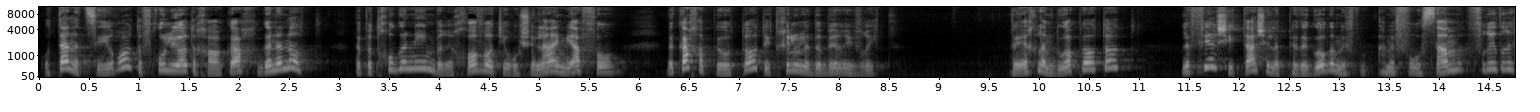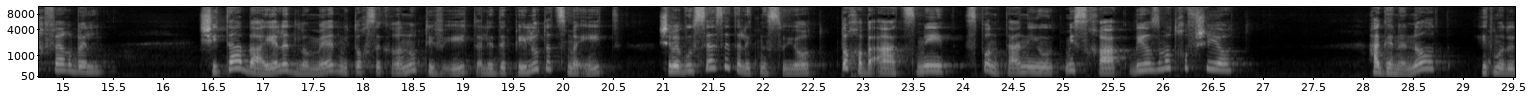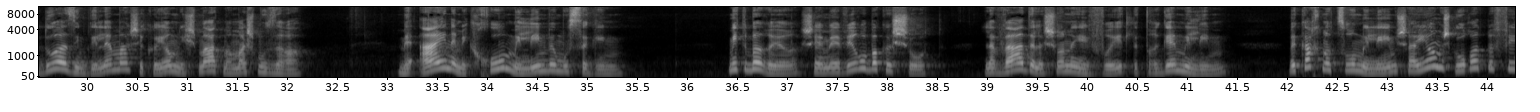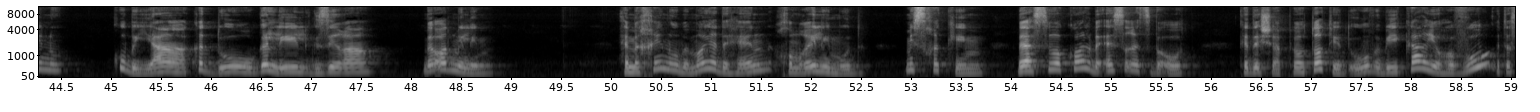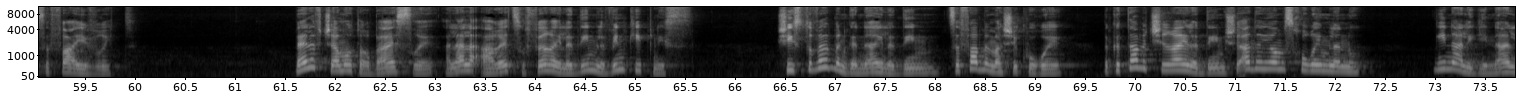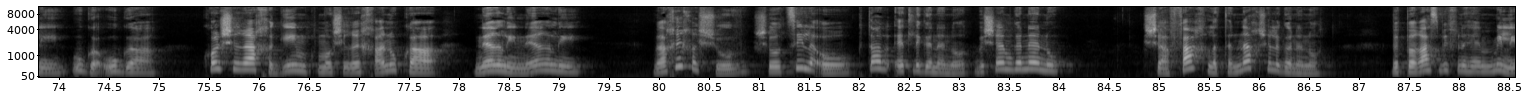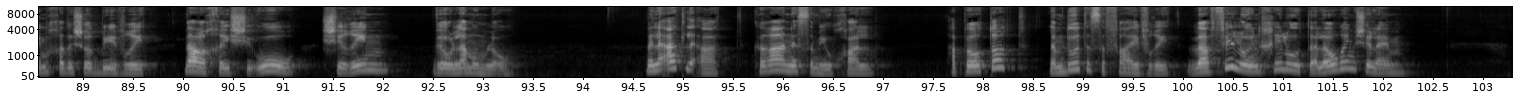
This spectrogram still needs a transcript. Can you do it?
אותן הצעירות הפכו להיות אחר כך גננות, ופתחו גנים ברחובות, ירושלים, יפו, וכך הפעוטות התחילו לדבר עברית. ואיך למדו הפעוטות? לפי השיטה של הפדגוג המפורסם פרידריך פרבל. שיטה בה הילד לומד מתוך סקרנות טבעית על ידי פעילות עצמאית שמבוססת על התנסויות, תוך הבעה עצמית, ספונטניות, משחק ויוזמות חופשיות. הגננות התמודדו אז עם דילמה שכיום נשמעת ממש מוזרה. מאין הם ייקחו מילים ומושגים? מתברר שהם העבירו בקשות לוועד הלשון העברית לתרגם מילים, וכך נוצרו מילים שהיום שגורות בפינו. קובייה, כדור, גליל, גזירה ועוד מילים. הם הכינו במו ידיהן חומרי לימוד, משחקים, ועשו הכל בעשר אצבעות, כדי שהפעוטות ידעו ובעיקר יאהבו את השפה העברית. ב-1914 עלה לארץ סופר הילדים לוין קיפניס, שהסתובב בין גני הילדים, צפה במה שקורה, וכתב את שירי הילדים שעד היום זכורים לנו. גינה לי גינה לי, אוגה אוגה, כל שירי החגים כמו שירי חנוכה, נר לי נר לי, והכי חשוב, שהוציא לאור כתב עת לגננות בשם גננו. שהפך לתנ"ך של הגננות, ופרס בפניהם מילים חדשות בעברית, מערכי שיעור, שירים ועולם ומלואו. ולאט לאט קרה הנס המיוחל. הפעוטות למדו את השפה העברית, ואפילו הנחילו אותה להורים שלהם.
